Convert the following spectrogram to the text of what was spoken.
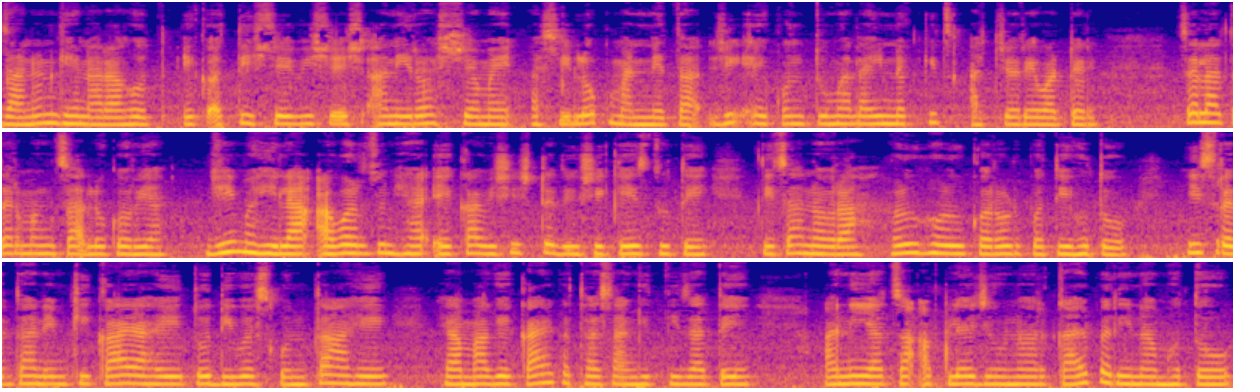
जाणून घेणार आहोत. एक अतिशय विशेष आणि रहस्यमय अशी लोकमान्यता जी ऐकून तुम्हालाही नक्कीच आश्चर्य वाटेल. चला तर मग चालू करूया. जी महिला आवर्जून ह्या एका विशिष्ट दिवशी केस धुते तिचा नवरा हळूहळू करोडपती होतो. ही श्रद्धा नेमकी काय आहे? तो दिवस कोणता आहे? ह्यामागे काय कथा सांगितली जाते? आणि याचा आपल्या जीवनावर काय परिणाम होतो?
